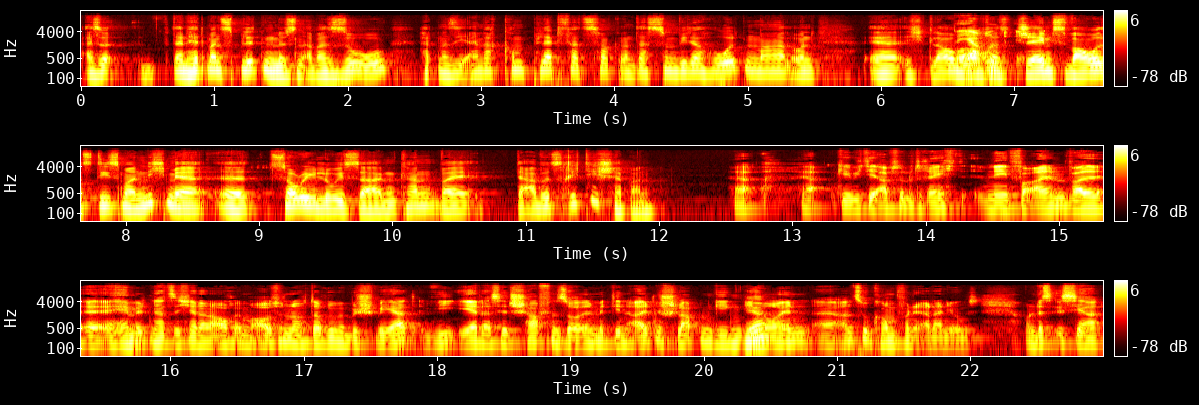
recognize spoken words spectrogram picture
also dann hätte man splitten müssen, aber so hat man sich einfach komplett verzockt und das zum wiederholten Mal und äh, ich glaube ja, auch, dass James Vowles diesmal nicht mehr äh, Sorry Louis sagen kann, weil da wird es richtig scheppern. Ja, ja, gebe ich dir absolut recht. Nee, vor allem, weil äh, Hamilton hat sich ja dann auch im Auto noch darüber beschwert, wie er das jetzt schaffen soll, mit den alten Schlappen gegen die ja. neuen äh, anzukommen von den anderen Jungs. Und das ist ja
